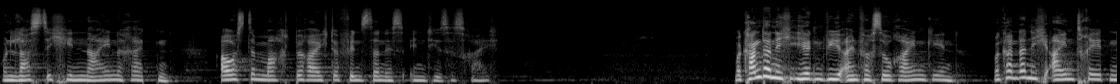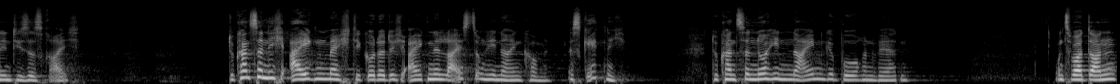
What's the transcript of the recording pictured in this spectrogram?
und lass dich hineinretten aus dem Machtbereich der Finsternis in dieses Reich. Man kann da nicht irgendwie einfach so reingehen. Man kann da nicht eintreten in dieses Reich. Du kannst da nicht eigenmächtig oder durch eigene Leistung hineinkommen. Es geht nicht. Du kannst da nur hineingeboren werden. Und zwar dann,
